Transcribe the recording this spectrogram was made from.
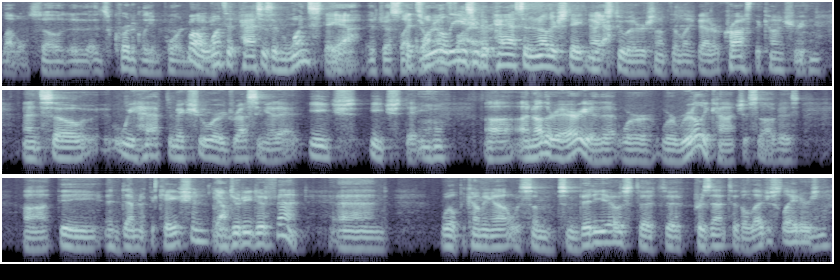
level. So it's critically important. Well, I mean, once it passes in one state, Yeah, it's just like it's real easy to pass in another state next Yeah. Mm-hmm. to it, or something like that, or across the country. And so we have to make sure we're addressing it at each each state. Mm-hmm. Uh, another area that we're we're really conscious of is uh, the indemnification Yeah. and duty to defend, and we'll be coming out with some some videos to, to present to the legislators Mm-hmm.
